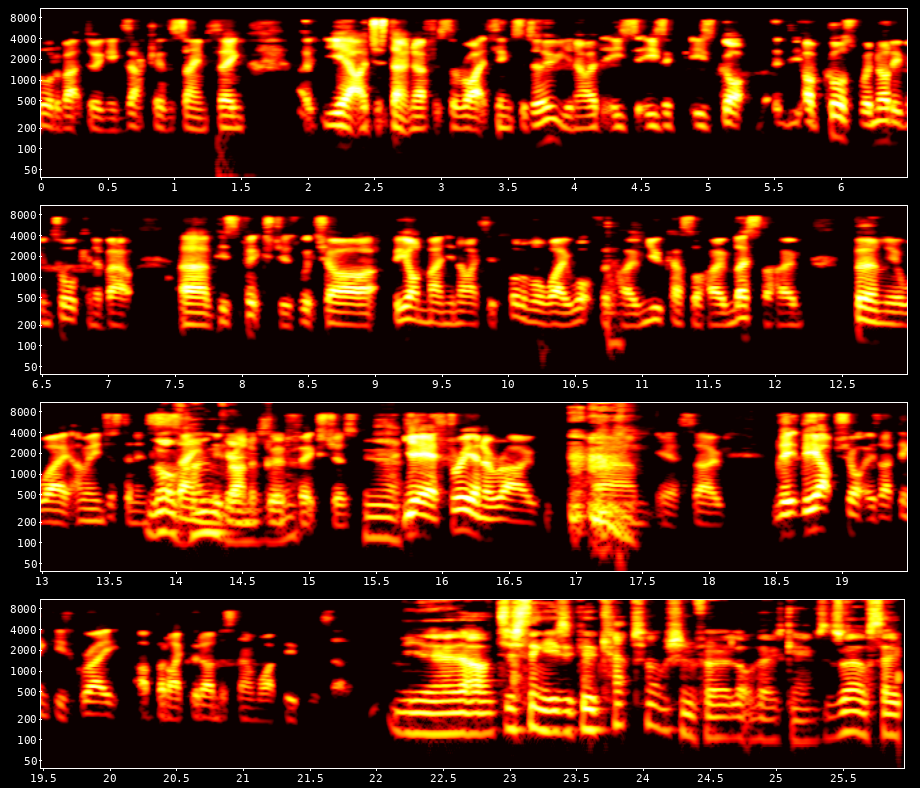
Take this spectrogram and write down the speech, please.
thought about doing exactly the same thing. Uh, yeah, I just don't know if it's the right thing to do. You know, he's he's a, he's got. Of course, we're not even talking about uh, his fixtures, which are beyond Man United, Fulham away, Watford home, Newcastle home, Leicester home, Burnley away. I mean, just an insanely run of good yeah. fixtures. Yeah. yeah. three in a row. um, yeah, so the the upshot is I think he's great, uh, but I could understand why people would sell him. Yeah, I just think he's a good captain option for a lot of those games as well. So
